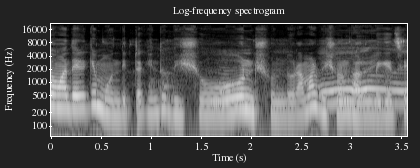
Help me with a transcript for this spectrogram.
তোমাদেরকে? মন্দিরটা কিন্তু ভীষণ সুন্দর। আমার ভীষণ ভালো লেগেছে।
